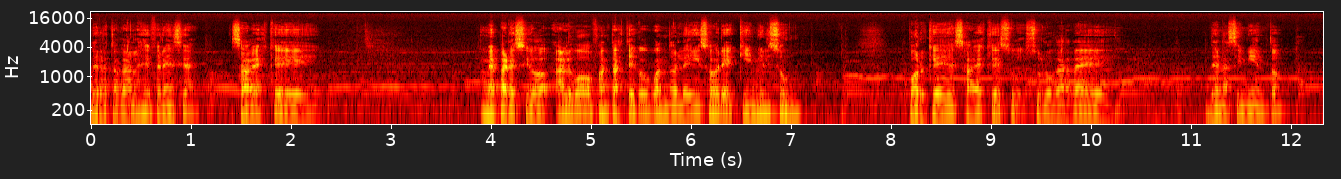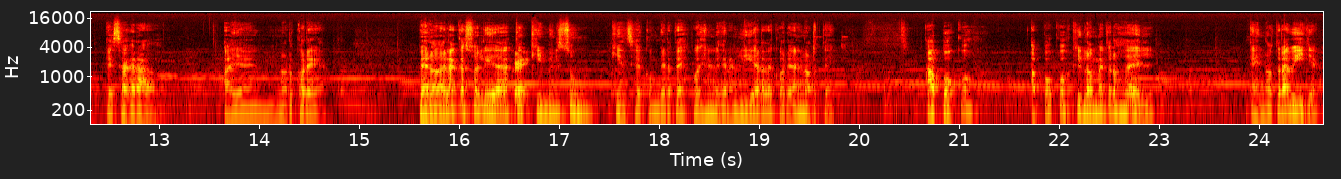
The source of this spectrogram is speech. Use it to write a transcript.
de retocar las diferencias, sabes que me pareció algo fantástico cuando leí sobre Kim Il-sung, porque sabes que su, lugar de, de, nacimiento es sagrado allá en Norcorea. Pero da la casualidad que Kim Il-sung, quien se convierte después en el gran líder de Corea del Norte, a pocos, a pocos kilómetros de él, en otra villa,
